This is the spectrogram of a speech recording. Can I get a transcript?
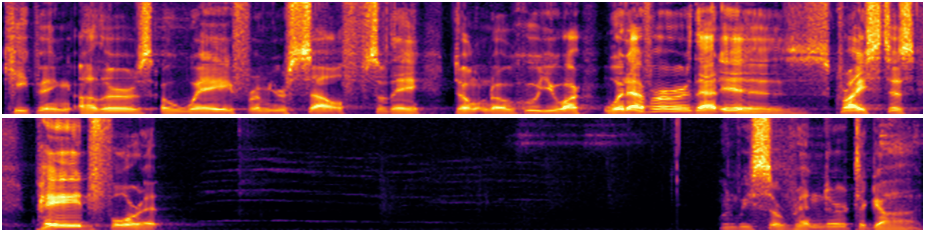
keeping others away from yourself so they don't know who you are. Whatever that is, Christ has paid for it. When we surrender to God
